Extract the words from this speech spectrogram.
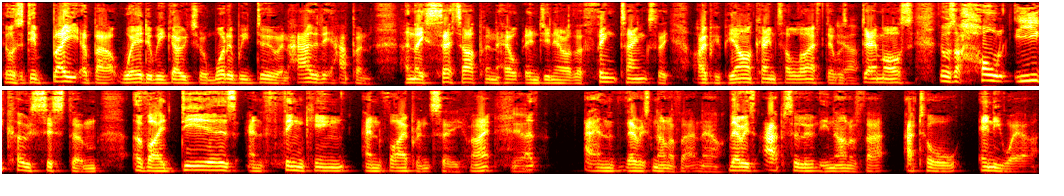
There was a debate about where do we go to and what did we do and how did it happen? And they set up and helped engineer other think tanks. The IPPR came to life. There was yeah. Demos there was a whole ecosystem of ideas and thinking and vibrancy, right? Yeah. And, and there is none of that now. There is absolutely none of that at all anywhere.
